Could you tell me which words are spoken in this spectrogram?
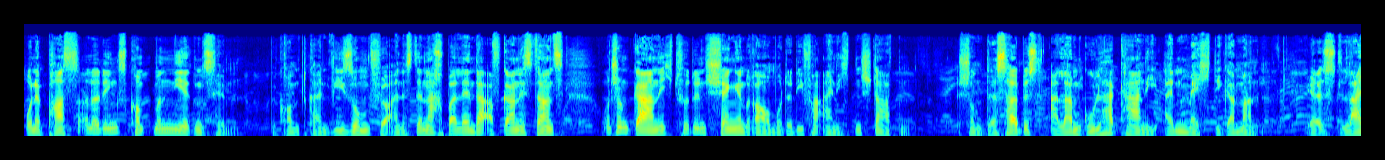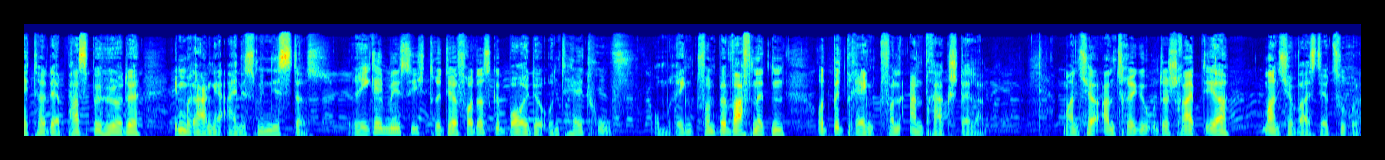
Ohne Pass allerdings kommt man nirgends hin, bekommt kein Visum für eines der Nachbarländer Afghanistans und schon gar nicht für den Schengen-Raum oder die Vereinigten Staaten. Schon deshalb ist Alam Gul Haqqani ein mächtiger Mann. Er ist Leiter der Passbehörde im Range eines Ministers. Regelmäßig tritt er vor das Gebäude und hält Huf, umringt von Bewaffneten und bedrängt von Antragstellern. Manche Anträge unterschreibt er, manche weist er zurück.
